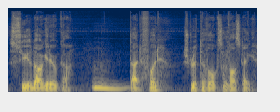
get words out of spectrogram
syv dager i uka. Mm. Derfor slutter folk som fastleger.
